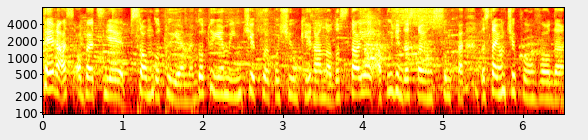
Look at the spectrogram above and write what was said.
Teraz obecnie psom gotujemy. Gotujemy im ciepłe posiłki, rano dostają, a później dostają suche, dostają ciepłą wodę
